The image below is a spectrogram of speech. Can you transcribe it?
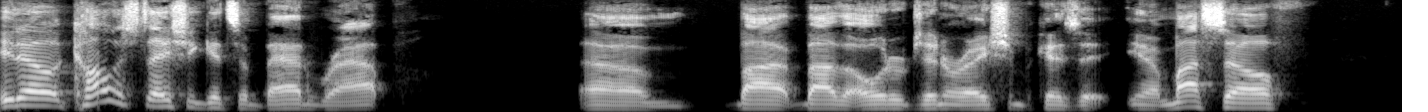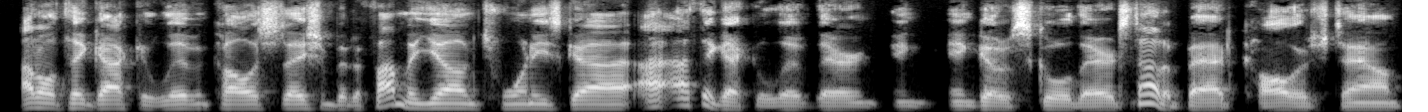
You know, College Station gets a bad rap um, by by the older generation because it, you know myself, I don't think I could live in College Station, but if I'm a young 20s guy, I, I think I could live there and, and, and, go to school there. It's not a bad college town.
